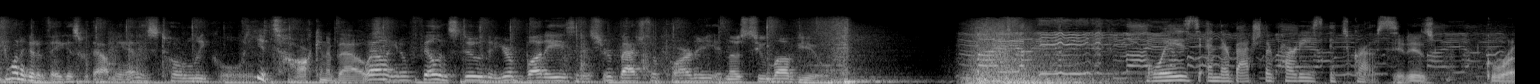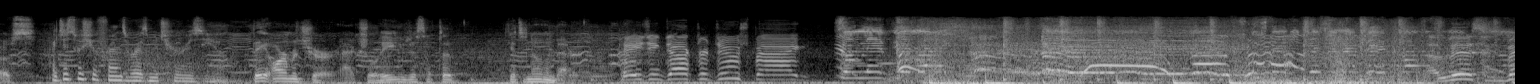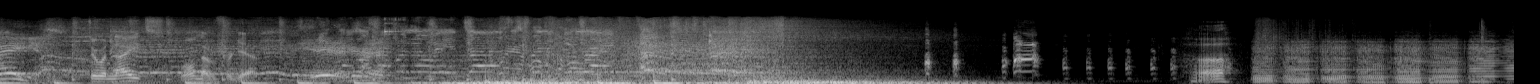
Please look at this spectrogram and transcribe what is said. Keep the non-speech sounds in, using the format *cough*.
If you want to go to Vegas without me, that is totally cool. What are you talking about? Well, you know, Phil and Stu, they're your buddies, and it's your bachelor party. and those two love you. Boys and their bachelor parties, it's gross. It is gross. I just wish your friends were as mature as you. They are mature, actually. You just have to get to know them better. Paging Dr. Douchebag. This is Vegas. Two nights we'll never forget.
